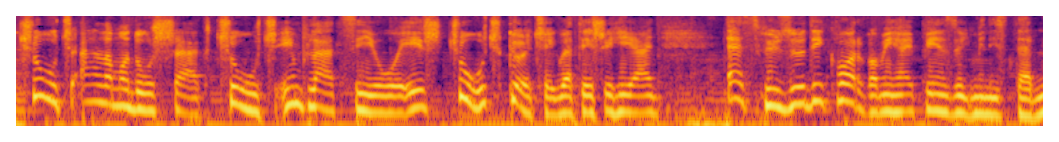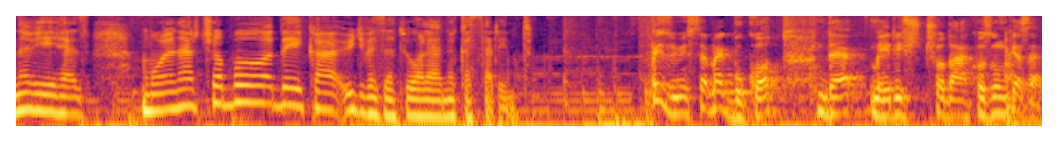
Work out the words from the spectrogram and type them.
csúcs államadóság, csúcs infláció és csúcs költségvetési hiány. Ez fűződik Varga Mihály pénzügyminiszter nevéhez, Molnár Csaba, a DK ügyvezető alelnöke szerint. Pénzügyminiszter megbukott, de miért is csodálkozunk ezen?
